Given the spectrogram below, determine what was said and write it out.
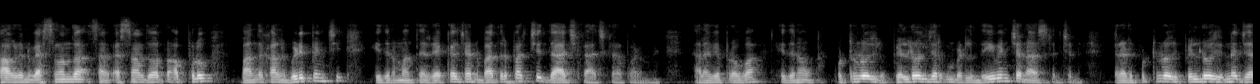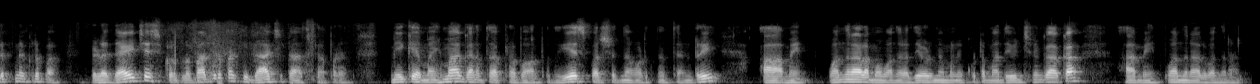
తాగుడిని వ్యసనం వ్యసనాల ద్వారా అప్పులు బంధకాలను విడిపించి ఈ దినమంతా రెక్కల చాటును భద్రపరిచి దాచి కాచి కాపాడండి. అలాగే ప్రభా ఈ దినం పుట్టినరోజులు పెళ్ళి రోజులు జరిపిన బిడ్డలు దీవించండి ఆశ్రయించండి. ఇలాంటి పుట్టినరోజు పెళ్ళి రోజు ఎన్నో జరిపిన కృప. వీళ్ళ దయచేసి కృపలో భద్రపరిచి దాచి కాచి కాపాడండి. మీకే మహిమా ఘనత ప్రభావం పొంది ఏ స్పర్శంగా పడుతుంది తండ్రి. ఆమెన్. వందనాలమ్మ వందనాలు. దేవుడు మిమ్మల్ని కుటుంబం దీవించిన గాక. ఆమెన్. వందనాలు వందనాలు.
